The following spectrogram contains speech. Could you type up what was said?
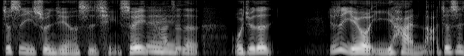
就是一瞬间的事情，所以他真的，我觉得就是也有遗憾啦，就是。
